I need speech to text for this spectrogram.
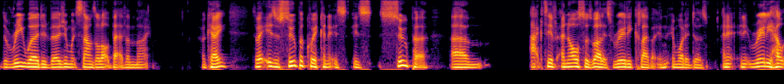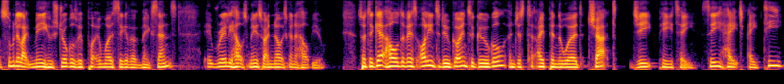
the reworded version, which sounds a lot better than mine. Okay, so it is super quick and it is is super um, active and also as well it's really clever in, in what it does and it, and it really helps somebody like me who struggles with putting words together that make sense it really helps me so i know it's going to help you so to get hold of this all you need to do go into google and just type in the word chat gpt c-h-a-t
